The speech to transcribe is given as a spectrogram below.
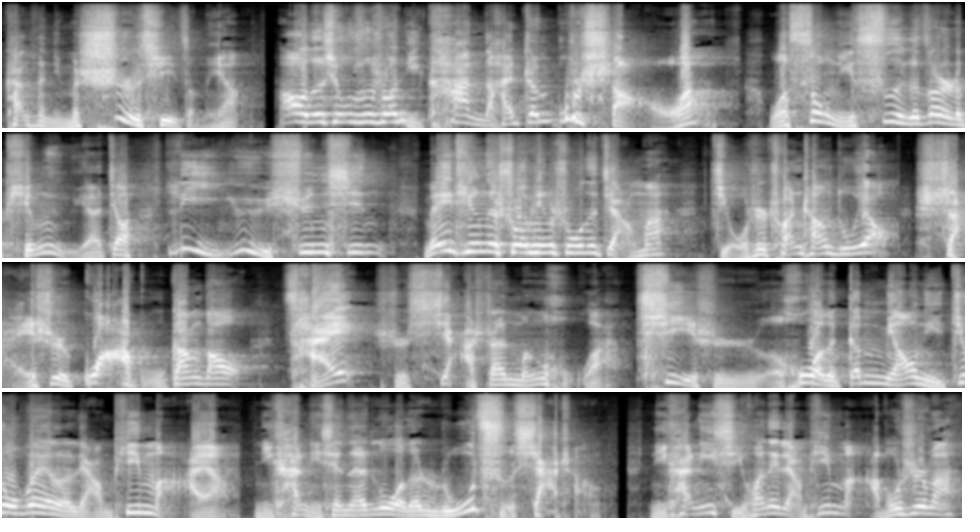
看看你们士气怎么样。”奥德修斯说：“你看的还真不少啊。”我送你四个字的评语啊，叫“利欲熏心”。没听那说评书的讲吗？酒是穿肠毒药，色是刮骨钢刀，财是下山猛虎啊，气是惹祸的根苗。你就为了两匹马呀？你看你现在落得如此下场。你看你喜欢那两匹马不是吗？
